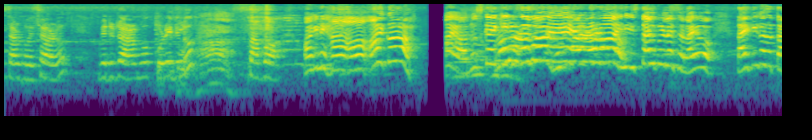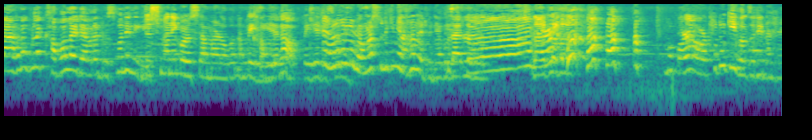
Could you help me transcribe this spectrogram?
ষ্টাৰ্ট হৈছে আৰু। ভিডিঅ'টো আৰম্ভ কৰি দিলো। চাব। অ এইখিনি হা অ ঐ ক ঐ, অনুষ্কাই কি কৈছে ষ্টাইল কৰি লৈছে লাই অ। তাই কি কৈছে তাহাঁতক বোলে খাবলৈ দিয়ে মানে দুশ্মনী নেকি? দুশ্মনী কৰিছে আমাৰ লগত আমি পেহীয়ে ন? পেহীয়ে খাবলৈ। এই ৰঙা চুলিখিনি অহা নাই ধুনীয়াকৈ লাইট ল'বলৈ মোৰ কৰা অৰ্থটো কি হ'ল যদি নাহে?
